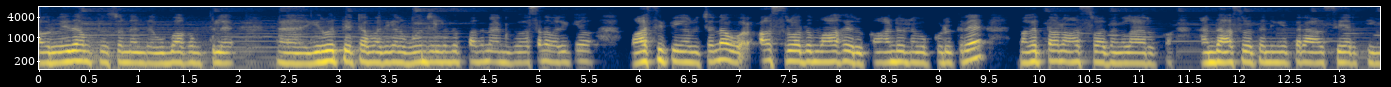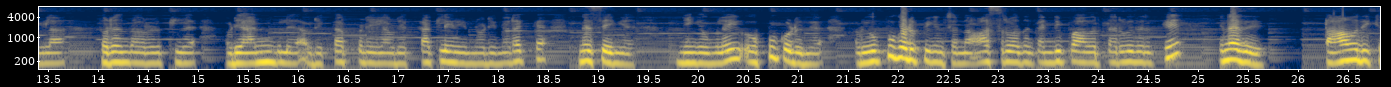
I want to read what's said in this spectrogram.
அவர் வேதாந்தத்தில் சொன்ன அந்த உபாகமத்தில் இருபத்தி எட்டாம் அதிகாரம் ஒன்றிலிருந்து பதினான்கு வசனம் வரைக்கும் வாசிப்பீங்க அப்படின்னு சொன்னால் ஒரு ஆசீர்வாதமாக இருக்கும். ஆண்டு நமக்கு கொடுக்குற மகத்தான ஆசீர்வாதங்களாக இருக்கும். அந்த ஆசீர்வாதத்தை நீங்கள் பெற ஆசையாக இருக்கீங்களா? தொடர்ந்து அவர் இடத்துல அவருடைய அன்பில் அவருடைய கற்பனைகள் அவருடைய என்னுடைய நடக்க என்ன செய்யுங்க? நீங்கள் உங்களை ஒப்பு கொடுங்க அப்படி ஒப்பு கொடுப்பீங்கன்னு சொன்னால் ஆசீர்வாதம் கண்டிப்பாக அவர் தருவதற்கு என்னது? தாமதிக்க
